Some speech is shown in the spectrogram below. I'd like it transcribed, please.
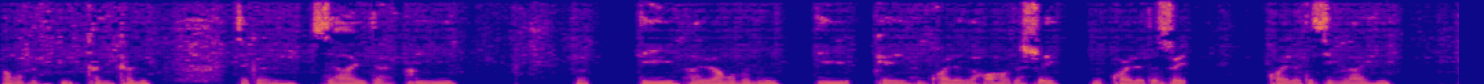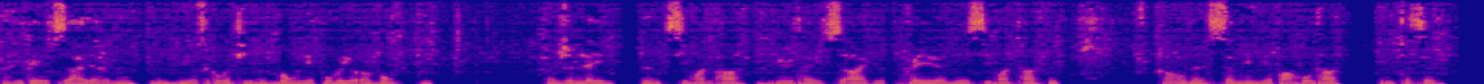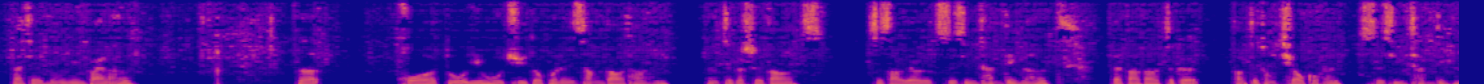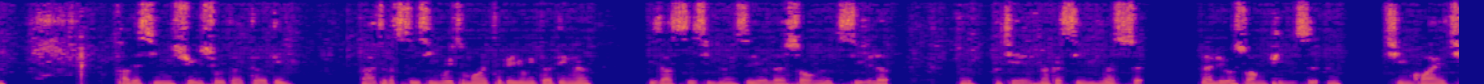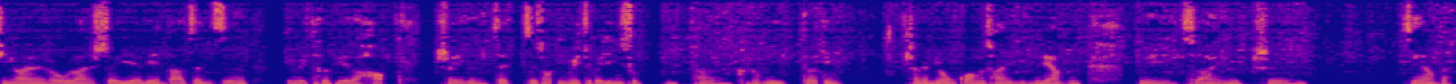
让我们看一看这个慈爱的利益。嗯，第一，还让我们呢，第一可以很快乐的好好的睡，快乐的睡，快乐的醒来。那一个有慈爱的人呢，没有这个问题，梦也不会有噩梦。人类嗯喜欢他，因为他有慈爱；非人也喜欢他。然后呢，神明也保护他。嗯这是。大家能明白了，那火毒与武器都不能伤到他，那，这个是到至少要有慈心禅定啊，才达到这个到这种效果呢。慈心禅定，他的心迅速的得定啊。这个慈心为什么特别容易得定呢？你知道慈心呢是有乐受、喜乐，嗯，而且那个心那是那六双品质，嗯。轻快、轻安、柔软、随业、练达、正直，也会特别的好。所以呢，在这种因为这个因素，它容易得定。它的面容光彩明亮，因为慈爱是这样的。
